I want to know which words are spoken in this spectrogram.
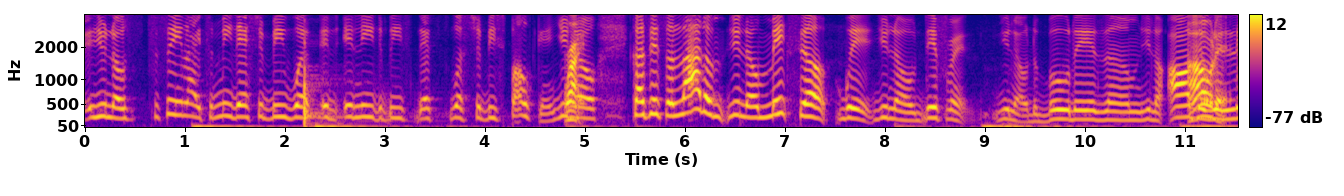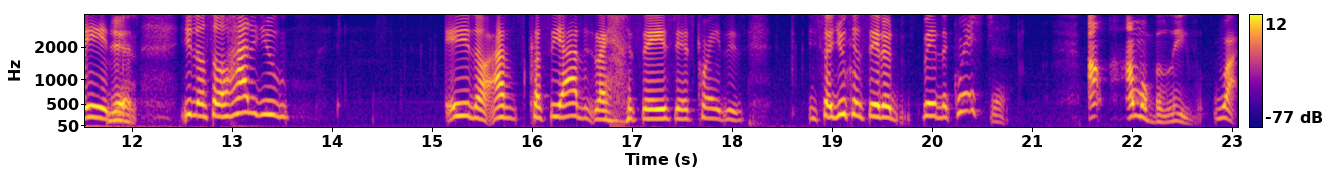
you know to seem like to me that should be what it, it need to be that's what should be spoken you Right. know? Because it's a lot of you know mix up with you know different you know the buddhism you know all, All the that, religions. yes. you know so how do you you know i because see i like i say it's just crazy. So you consider being a christian? I'm, I'm a believer. right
